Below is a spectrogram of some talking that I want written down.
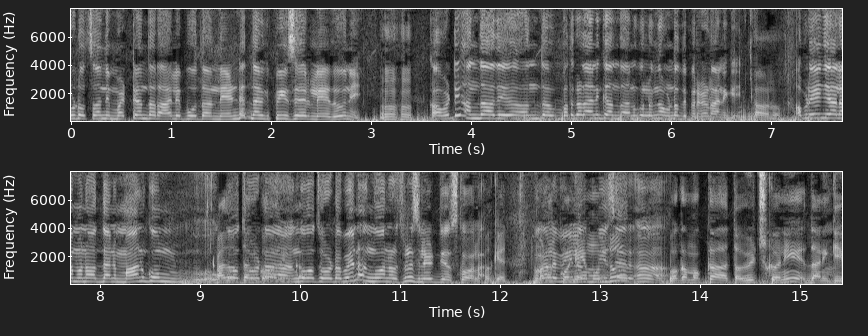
ఊడొస్తుంది మట్టి అంతా రాలిపోతుంది అంటే దానికి పీసేరు లేదు అని. కాబట్టి అంత అది అంత బతకడానికి అంత అనుకూలంగా ఉండదు పెరగడానికి. అవును. అప్పుడు ఏం చేయాలి మనం? దాన్ని మానుకో చోట ఇంకా. చోట పైన ఇంకో నర్సరీ సెలెక్ట్ చేసుకోవాలి. కొనే ముందు. ఒక మొక్క తవ్వించుకొని దానికి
